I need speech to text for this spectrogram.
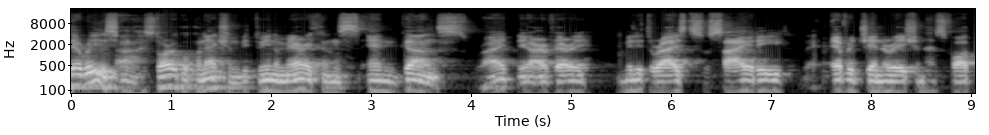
there is a historical connection between Americans and guns, right? They are a very militarized society. Every generation has fought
